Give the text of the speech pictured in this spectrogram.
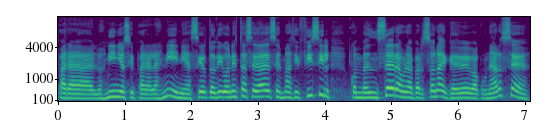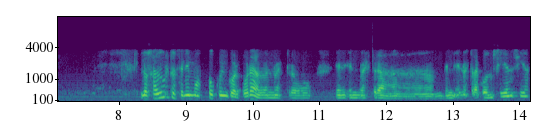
para los niños y para las niñas, ¿cierto? Digo, en estas edades es más difícil convencer a una persona de que debe vacunarse. Los adultos tenemos poco incorporado en nuestro en, nuestra en, nuestra conciencia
